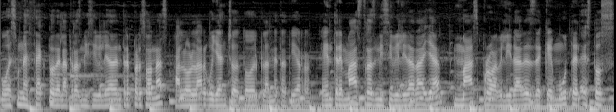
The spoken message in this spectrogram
o es un efecto de la transmisibilidad entre personas a lo largo y ancho de todo el planeta Tierra. Entre más transmisibilidad haya, más probabilidades de que muten estos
